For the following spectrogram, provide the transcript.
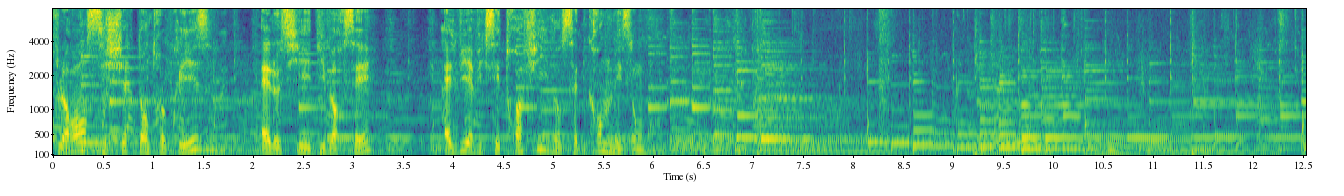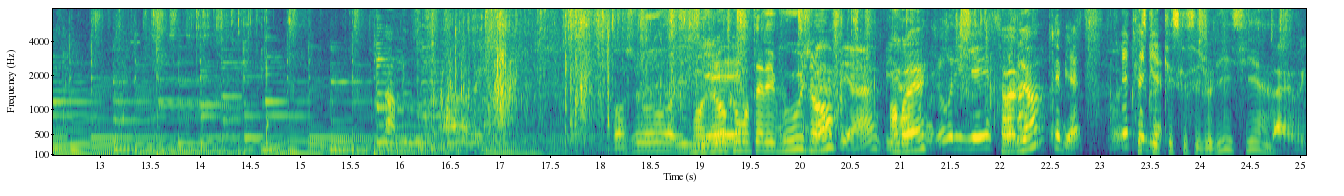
Florence est chef d'entreprise, elle aussi est divorcée. Elle vit avec ses trois filles dans cette grande maison. Bien. André Bonjour Olivier. Ça va bien Très bien. Qu'est-ce que c'est joli ici hein Bah oui.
